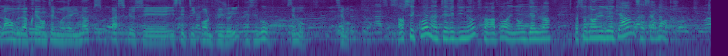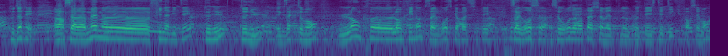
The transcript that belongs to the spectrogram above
Là, on vous a présenté le modèle inox parce que c'est esthétiquement le plus joli. Ah, c'est beau. C'est beau. C'est beau. Alors c'est quoi l'intérêt d'inox par rapport à une encre galva Parce que dans les deux cas, ça sert d'encre. Tout à fait. Alors ça a la même euh, finalité. Tenue Tenue, exactement. L'encre euh, inox a une grosse capacité. Sa grosse, ce gros avantage, ça va être le côté esthétique, forcément.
